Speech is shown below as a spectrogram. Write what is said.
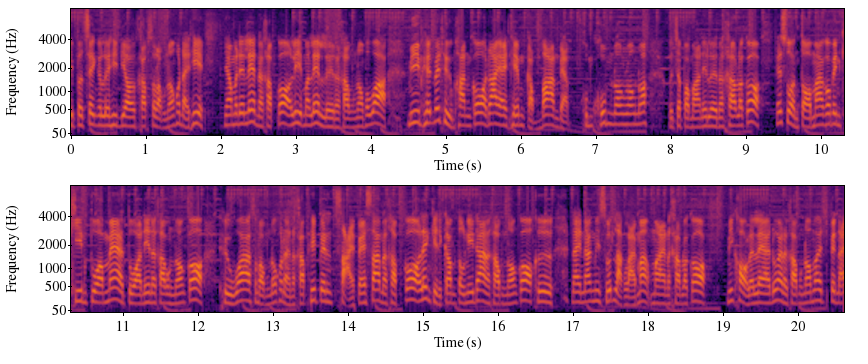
80%กันเลยทีเดียวครับสำหรับน้องคนไหนที่ยังไม่ได้เล่นนะครับก็รีบมาเล่นเลยนะครับน้องเพราะว่ามีเพชรไม่ถึงพันก็ได้ไอเทมกลับบ้านแบบคุ้มๆน้องๆเนาะก็จะประมาณนี้เลยนะครับแล้วก็ในส่วนต่อมาก็เป็นคีนตัวแม่ตัวนี้นะครับน้องก็ถือว่าสำหรับน้องคนไหนนะครับที่เป็นสายแฟชั่นนะครับก็เล่นกิจกรรมตรงนี้ได้นะครับน้องก็คือในนั้นมีชุดหลากหลายมากมายนะครับแล้วก็มีของแร่ๆด้วยนะครับน้องไม่ว่าจะเป็นไอ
